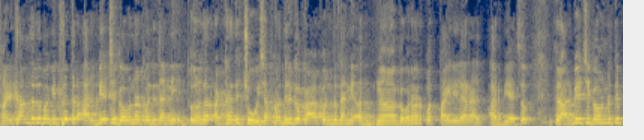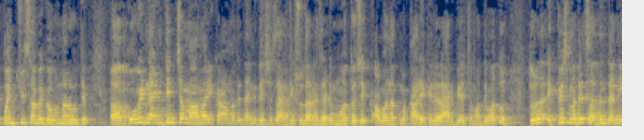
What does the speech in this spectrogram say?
आणि त्यानंतर बघितलं तर आरबीआयचे गव्हर्नर पदी त्यांनी दोन हजार अठरा ते चोवीस या प्रदीर्घ काळापर्यंत त्यांनी गव्हर्नर पद पाहिलेलं आहे आरबीआयचं तर आरबीआयचे गव्हर्नर ते पंचवीसावे गव्हर्नर होते. कोविड नाईन्टीनच्या महामारी काळामध्ये त्यांनी देशाच्या आर्थिक सुधारण्यासाठी महत्त्वाचे आव्हानात्मक कार्य केलेलं आरबीआयच्या माध्यमातून. दोन हजार एकवीसमध्ये साधन त्यांनी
